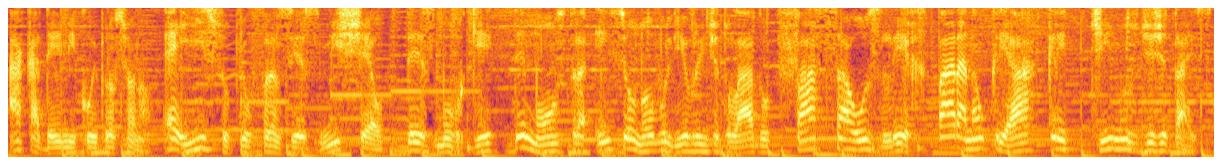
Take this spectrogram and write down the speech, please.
acadêmico e profissional. É isso que o francês Michel Desmourguet demonstra em seu novo livro intitulado Faça-os ler para não criar cretinos digitais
